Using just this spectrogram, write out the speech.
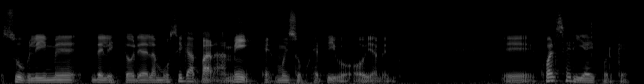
sublime de la historia de la música, para mí es muy subjetivo, obviamente. Eh, ¿Cuál sería y por qué?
